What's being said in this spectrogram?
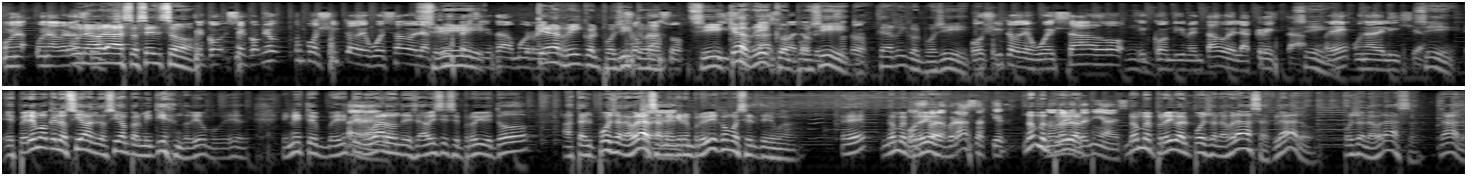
Una, un abrazo. Un abrazo, Celso. Se, co- se comió un pollito deshuesado de la Sí. cresta y dice que estaba muy rico. Qué rico el pollito. Hizo eh. caso, sí, hizo qué rico el pollito. Qué rico el pollito. Pollito deshuesado y condimentado de la cresta. Sí. ¿eh? Una delicia. Sí, esperemos que lo sigan, lo sigan permitiendo, ¿vio? Porque en este, en este lugar donde a veces se prohíbe todo, hasta el pollo a la brasa me quieren prohibir, ¿cómo es el tema? ¿Eh? No me Pollo prohíba, a las brasas, que no me no, prohíba, tenía no me prohíba el pollo a las brasas, claro. Pollo a las brasas, claro.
